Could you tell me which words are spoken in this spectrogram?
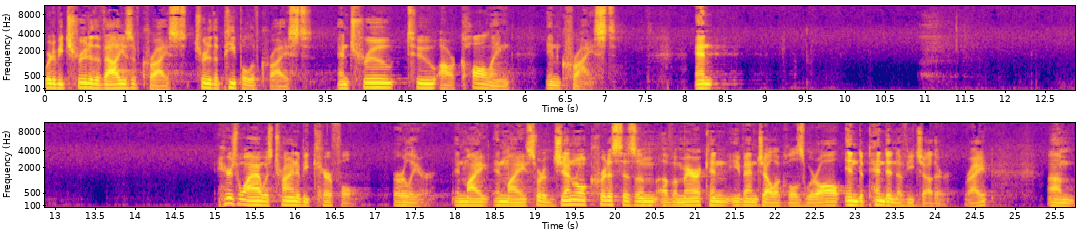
We're to be true to the values of Christ, true to the people of Christ, and true to our calling in Christ. And here's why I was trying to be careful earlier in my, in my sort of general criticism of American evangelicals. We're all independent of each other, right? Um,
